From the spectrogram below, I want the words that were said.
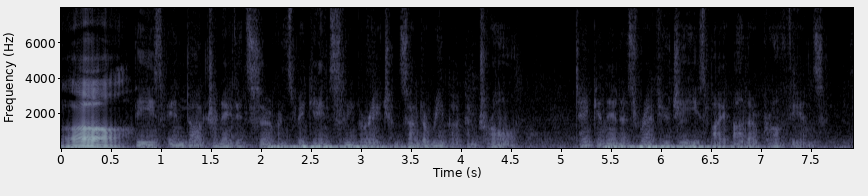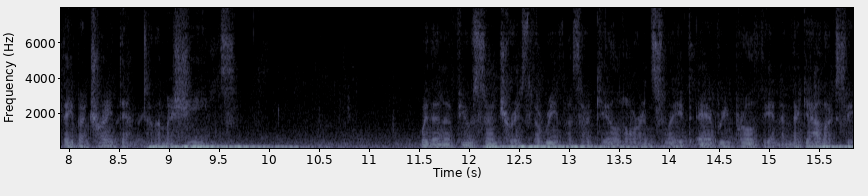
Oh. These indoctrinated servants became sleeper agents under Reaper control. Taken in as refugees by other Protheans, they betrayed them to the machines. Within a few centuries, the Reapers had killed or enslaved every Prothean in the galaxy.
